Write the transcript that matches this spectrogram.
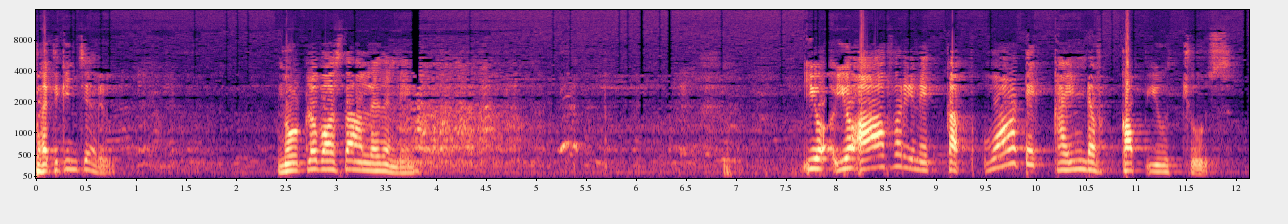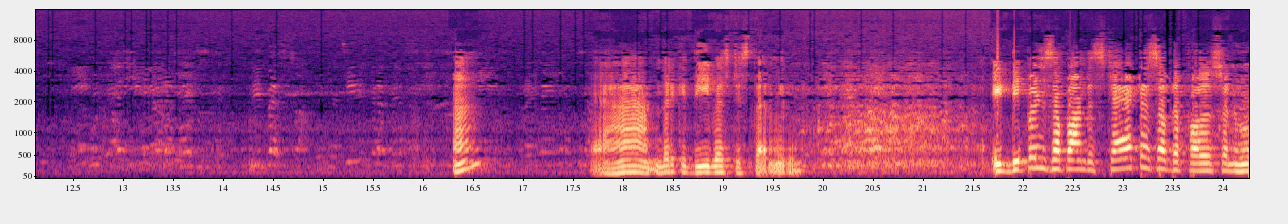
బతికించారు నోట్లో పోస్తా అనలేదండి. You you offer in a cup what a kind of cup you choose అందరికి ది బెస్ట్ ఇస్తారు మీరు. It depends upon the status of the person who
